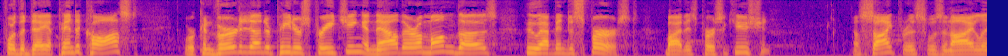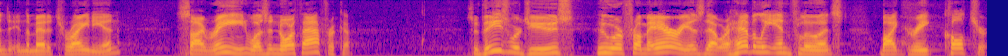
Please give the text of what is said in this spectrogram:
for the day of Pentecost, were converted under Peter's preaching, and now they're among those who have been dispersed by this persecution. Now, Cyprus was an island in the Mediterranean, Cyrene was in North Africa. So these were Jews who were from areas that were heavily influenced by Greek culture.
